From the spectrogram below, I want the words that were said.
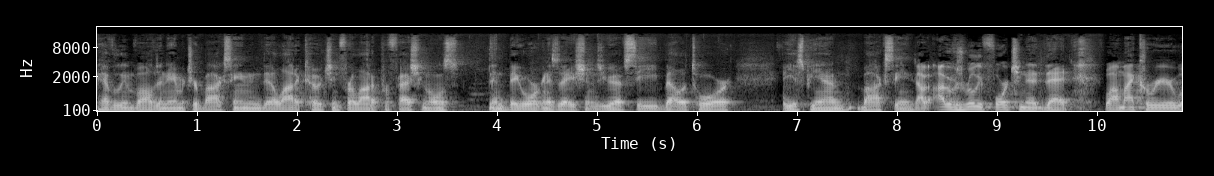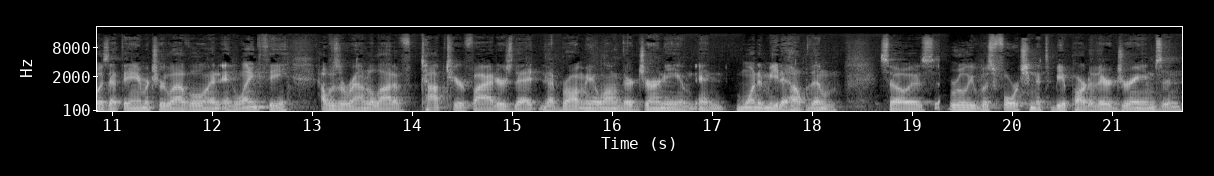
Heavily involved involved in amateur boxing and did a lot of coaching for a lot of professionals and big organizations, UFC, Bellator, ESPN boxing. I, I, was really fortunate that while my career was at the amateur level and, and lengthy, I was around a lot of top tier fighters that, that brought me along their journey and, and wanted me to help them. So it was really was fortunate to be a part of their dreams and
